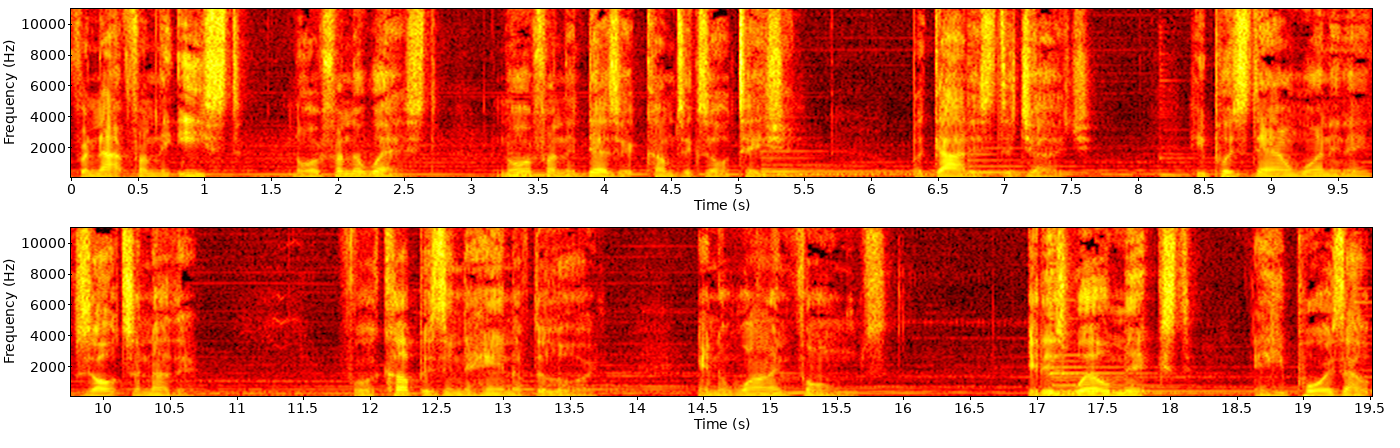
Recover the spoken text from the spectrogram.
For not from the east, nor from the west, nor from the desert comes exaltation, but God is the judge. He puts down one and exalts another. For a cup is in the hand of the Lord, and the wine foams. It is well mixed, and he pours out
